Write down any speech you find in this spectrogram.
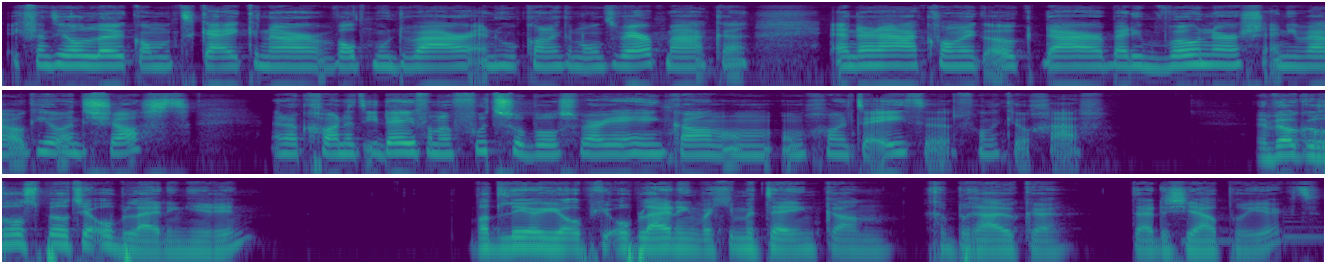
Ik vind het heel leuk om te kijken naar wat moet waar en hoe kan ik een ontwerp maken. En daarna kwam ik ook daar bij die bewoners en die waren ook heel enthousiast. En ook gewoon het idee van een voedselbos waar je heen kan om, om gewoon te eten, dat vond ik heel gaaf. En welke rol speelt je opleiding hierin? Wat leer je op je opleiding wat je meteen kan gebruiken tijdens jouw project?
